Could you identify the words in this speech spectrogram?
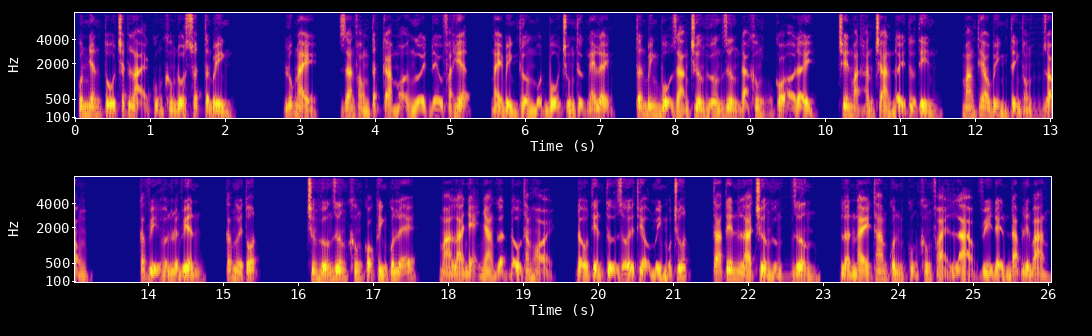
quân nhân tố chất lại cũng không đột xuất tân binh. Lúc này, gian phòng tất cả mọi người đều phát hiện, ngày bình thường một bộ trung thực nghe lệnh, tân binh bộ dáng trương hướng dương đã không có ở đây, trên mặt hắn tràn đầy tự tin, mang theo bình tĩnh thong dong. Các vị huấn luyện viên, các ngươi tốt. Trương hướng dương không có kính quân lễ, mà là nhẹ nhàng gật đầu thăm hỏi, đầu tiên tự giới thiệu mình một chút, ta tên là Trương hướng dương, lần này tham quân cũng không phải là vì đền đáp liên bang,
